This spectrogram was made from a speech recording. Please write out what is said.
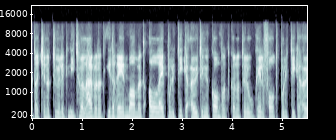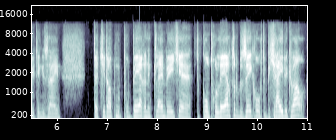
Dat je natuurlijk niet wil hebben dat iedereen maar met allerlei politieke uitingen komt. Want het kan natuurlijk ook hele foute politieke uitingen zijn dat je dat moet proberen een klein beetje te controleren tot op een zekere hoogte, begrijp ik wel.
